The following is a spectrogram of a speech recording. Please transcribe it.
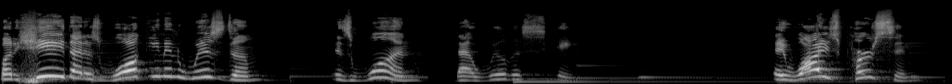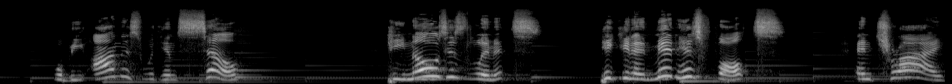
But he that is walking in wisdom is one that will escape. A wise person will be honest with himself. He knows his limits. He can admit his faults and try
